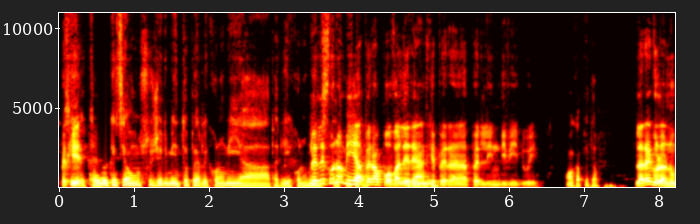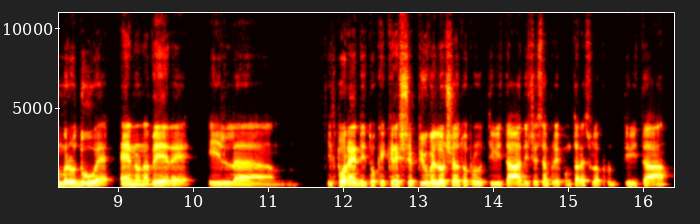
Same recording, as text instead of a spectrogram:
Perché sì, credo che sia un suggerimento per l'economia, per. Per l'economia, per... però può valere anche per, per, gli individui. Ho capito. La regola numero due è non avere il, il tuo reddito che cresce più veloce della tua produttività, dice sempre di puntare sulla produttività.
